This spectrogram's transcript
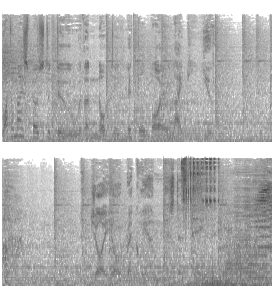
What am I supposed to do with a naughty little boy like you? Ah, Enjoy your requiem, Mr. David.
